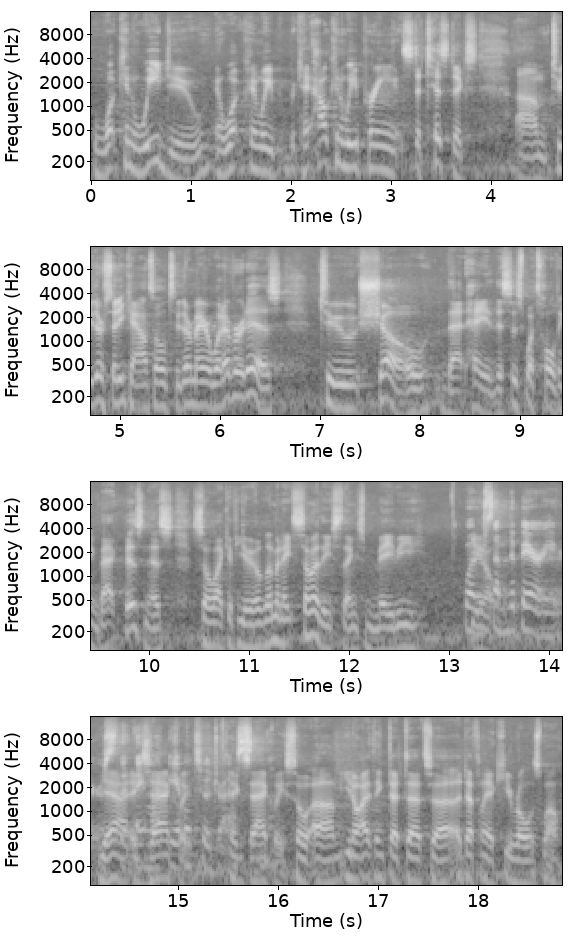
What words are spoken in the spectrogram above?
What can we do, and what can we? How can we bring statistics um, to their city council, to their mayor, whatever it is, to show that hey, this is what's holding back business. So, like, if you eliminate some of these things, maybe what are know, some of the barriers yeah, that they exactly, might be able to address. Exactly. So, um, you know, I think that that's uh, definitely a key role as well.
